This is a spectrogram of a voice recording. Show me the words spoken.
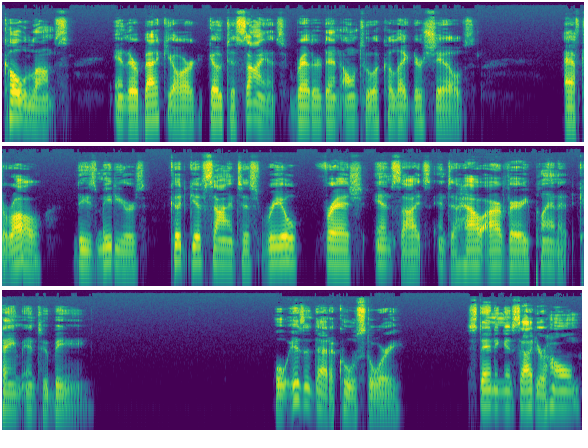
coal lumps in their backyard go to science rather than onto a collector's shelves. After all, these meteors could give scientists real, fresh insights into how our very planet came into being. Well, isn't that a cool story? Standing inside your home,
